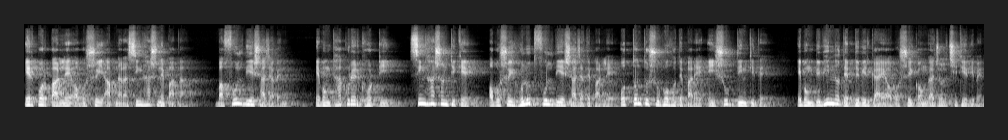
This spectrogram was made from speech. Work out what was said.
এরপর পারলে অবশ্যই আপনারা সিংহাসনে পাতা বা ফুল দিয়ে সাজাবেন এবং ঠাকুরের ঘরটি, সিংহাসনটিকে অবশ্যই হলুদ ফুল দিয়ে সাজাতে পারলে অত্যন্ত শুভ হতে পারে এই শুভ দিনটিতে এবং বিভিন্ন দেবদেবীর গায়ে অবশ্যই গঙ্গাজল ছিটিয়ে দিবেন।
